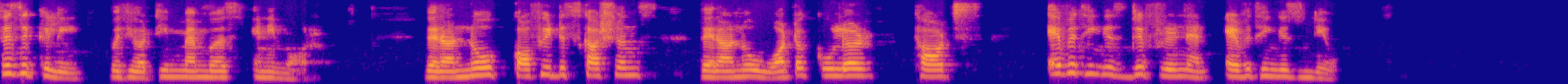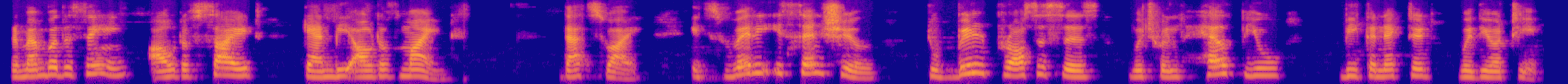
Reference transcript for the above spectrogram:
physically with your team members anymore. There are no coffee discussions, there are no water cooler thoughts. Everything is different and everything is new. Remember the saying, out of sight can be out of mind. That's why it's very essential to build processes which will help you be connected with your team.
